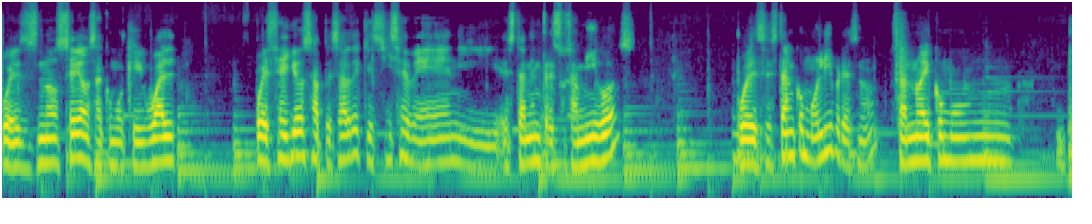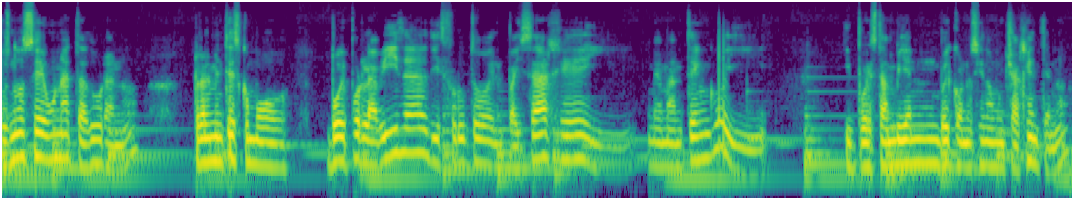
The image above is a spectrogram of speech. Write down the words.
pues no sé, o sea, como que igual, pues ellos, a pesar de que sí se ven y están entre sus amigos, pues están como libres, ¿no? O sea, no hay como un, pues no sé, una atadura, ¿no? Realmente es como voy por la vida, disfruto el paisaje y me mantengo y, y pues también voy conociendo a mucha gente, ¿no?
